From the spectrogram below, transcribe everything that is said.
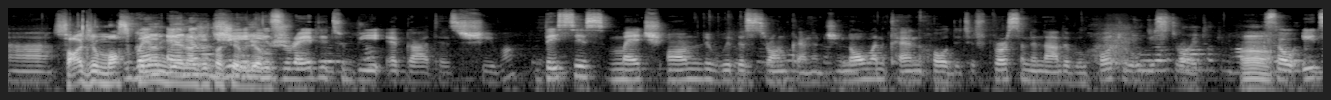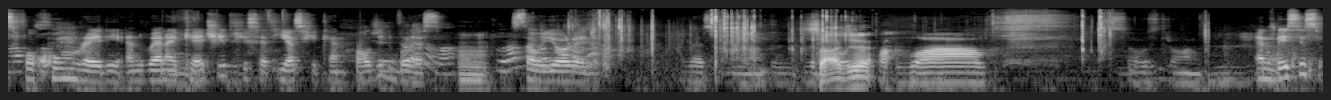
uh, Sadece when maskının bir enerji energy is ready to be a goddess Shiva, this is match only with the strong energy. No one can hold it. If person another will hold, will destroy it. Ha. So it's for whom ready. And when I catch it, he said yes, he can hold it. Bless. So you're ready. Bless. me. With all your po- Wow. So strong. And this is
